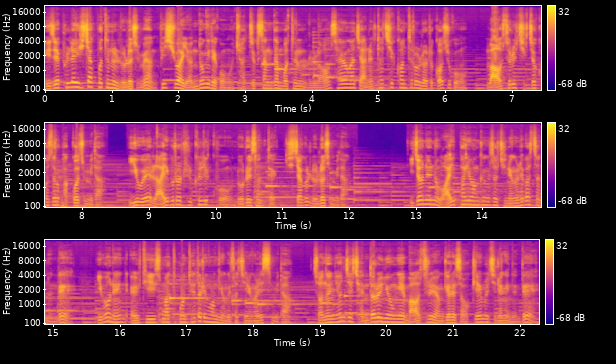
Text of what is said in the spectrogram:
이제 플레이 시작 버튼을 눌러주면 PC와 연동이 되고 좌측 상단 버튼을 눌러 사용하지 않을 터치 컨트롤러를 꺼주고 마우스를 직접 커서로 바꿔줍니다. 이후에 라이브러리를 클릭 후 롤을 선택, 시작을 눌러줍니다. 이전에는 와이파이 환경에서 진행을 해봤었는데 이번엔 LTE 스마트폰 테더링 환경에서 진행을 했습니다. 저는 현재 젠더를 이용해 마우스를 연결해서 게임을 진행했는데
